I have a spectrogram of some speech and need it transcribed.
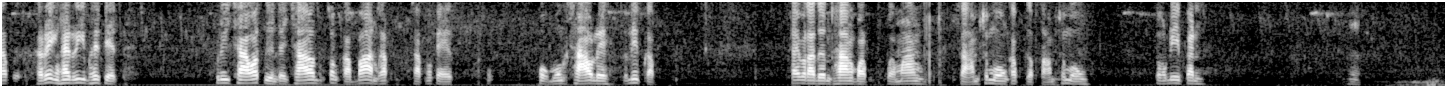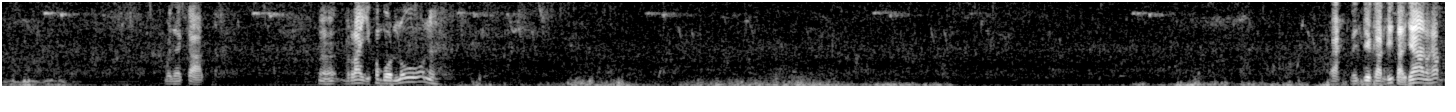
รับเร่งให้รีบให้เสร็จพรุ่งนี้เช้าก็ตื่นแต่เช้าต้องกลับบ้านครับกลับตั้งแต่หกโมงเช้าเลยรีบกลับใช้เวลาเดินทางแบบประมาณสามชั่วโมงครับเกือบสามชั่วโมง ต้องรีบกันบรรยากาศไร่อยู่ข้างบนนู้นนะอะเจอกันที่ตัดหญ้านะครับ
